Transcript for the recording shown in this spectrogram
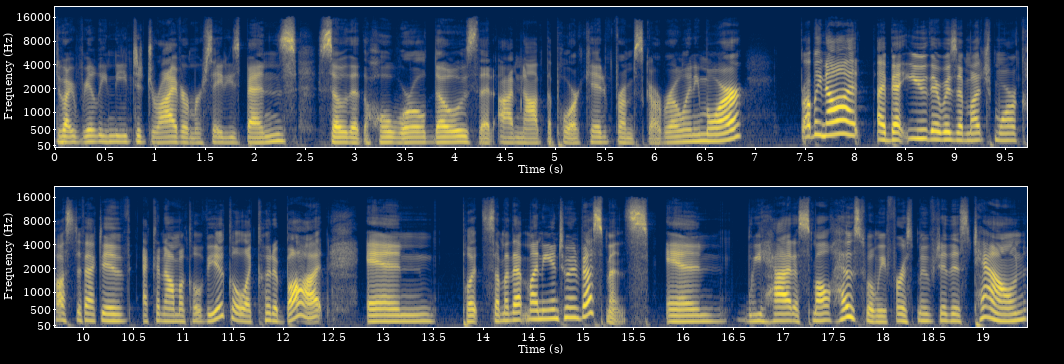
do I really need to drive a Mercedes Benz so that the whole world knows that I'm not the poor kid from Scarborough anymore? Probably not. I bet you there was a much more cost effective, economical vehicle I could have bought and put some of that money into investments. And we had a small house when we first moved to this town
